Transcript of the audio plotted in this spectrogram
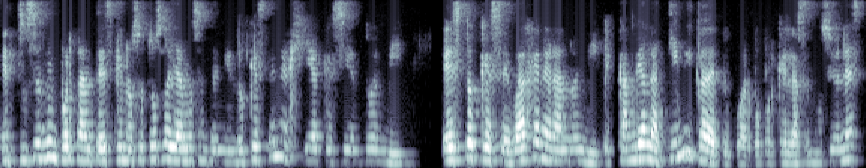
Entonces lo importante es que nosotros vayamos entendiendo que esta energía que siento en mí, esto que se va generando en mí, que cambia la química de tu cuerpo, porque las emociones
